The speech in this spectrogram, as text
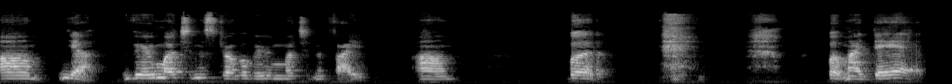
Um, yeah, very much in the struggle, very much in the fight. Um, but, but my dad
